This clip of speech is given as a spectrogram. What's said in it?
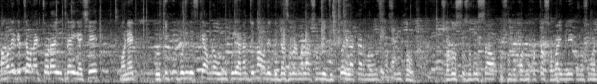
আমাদের ক্ষেত্রে অনেক চড়াই উতরাই গেছে। অনেক প্রতিকূল পরিবেশকে আমরা অনুকূলে আনার জন্য আমাদের বিদ্যাসাগর মেলার সঙ্গে যুক্ত এলাকার মানুষ অসংখ্য। সদস্য, সদস্যা, অসংখ্য কর্মকর্তা সবাই মিলে কোনো সময়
